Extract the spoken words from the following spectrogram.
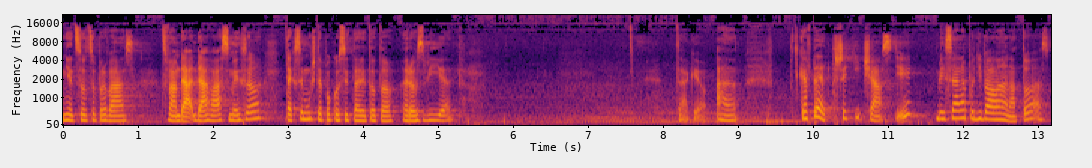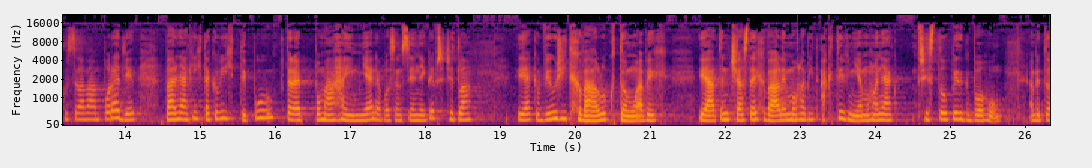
něco, co pro vás, co vám dá, dává smysl, tak se můžete pokusit tady toto rozvíjet. Tak jo. A teďka v té třetí části bych se ráda podívala na to a zkusila vám poradit pár nějakých takových typů, které pomáhají mně, nebo jsem si je někde přečetla, jak využít chválu k tomu, abych já ten čas té chvály mohla být aktivní a mohla nějak přistoupit k Bohu. Aby to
